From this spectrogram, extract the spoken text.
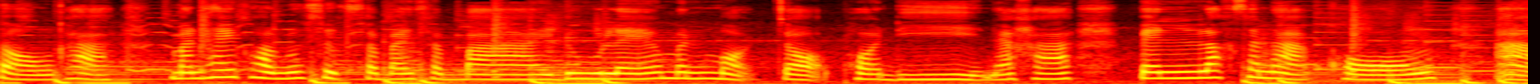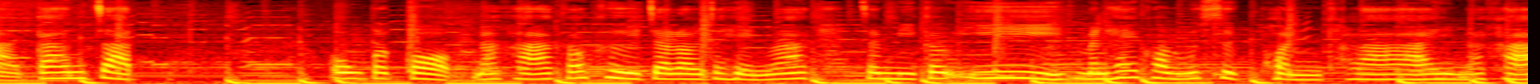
สองค่ะ มันให้ความรู้สึกสบายๆ ดูแล้วมันเหมาะเจาะพอดีนะคะ เป็นลักษณะของอาการจัด องค์ประกอบนะคะ ก็คือจะเราจะเห็นว่าจะมีเก้าอี้มันให้ความรู้สึกผ่อนคลายนะคะ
